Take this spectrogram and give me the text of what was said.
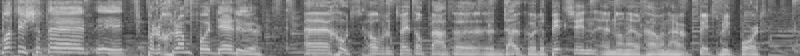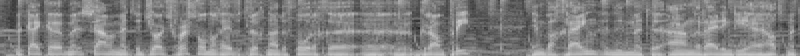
Wat is het, het programma voor het derde uur? Goed, over een tweetal platen eh, duiken we de pits in. En dan gaan we naar Pit Report. We kijken samen met George Russell nog even terug naar de vorige Grand Prix in Bahrein. Met de aanrijding die hij had met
